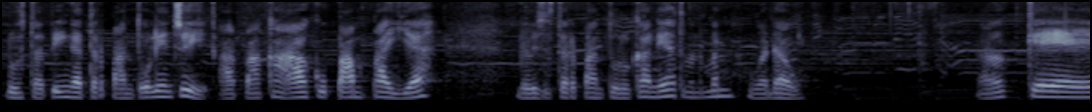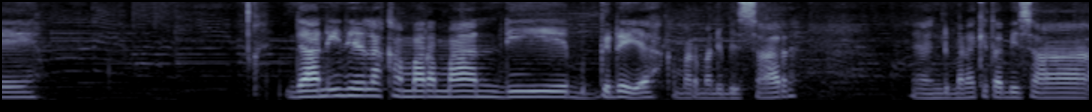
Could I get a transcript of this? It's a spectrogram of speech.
Duh tapi nggak terpantulin cuy. Apakah aku pampai ya? Nggak bisa terpantulkan ya teman-teman. Wadaw. Oke. Dan ini adalah kamar mandi gede ya, kamar mandi besar yang di mana kita bisa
